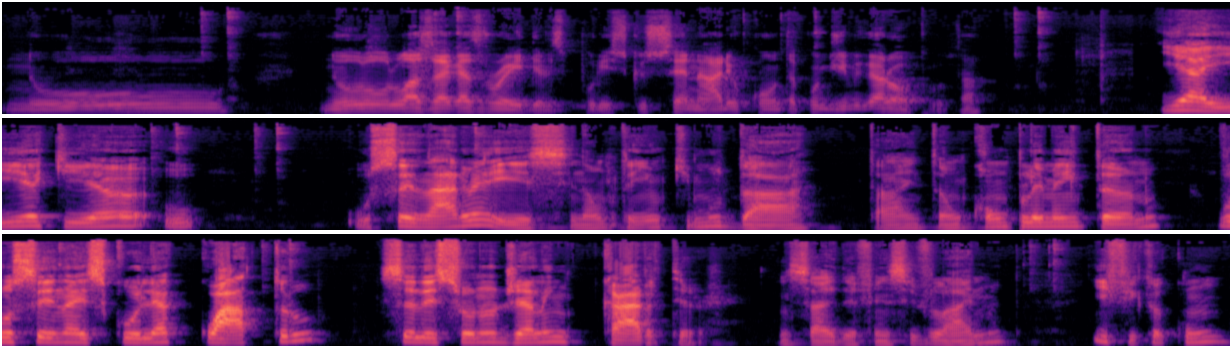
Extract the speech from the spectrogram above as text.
No no Las Vegas Raiders. Por isso que o cenário conta com Jimmy Garoppolo, tá? E aí aqui é o, o cenário é esse, não tem o que mudar, tá? Então, complementando, você na escolha 4 seleciona o Jalen Carter, inside defensive lineman, e fica com,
